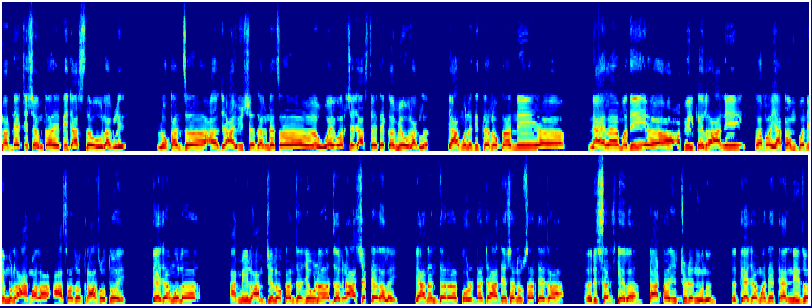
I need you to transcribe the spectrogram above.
मरण्याची क्षमता आहे ती जास्त होऊ लागली. लोकांचं जे आयुष्य जगण्याचं वय वर्ष जास्त आहे ते कमी होऊ लागलं. त्यामुळे तिथल्या लोकांनी न्यायालयामध्ये अपील केलं आणि या ह्या कंपनीमुळं आम्हाला असा जो त्रास होतोय त्याच्यामुळं आम्ही आमचे लोकांचं जीवन जगणं अशक्य झालंय. त्यानंतर कोर्टाच्या आदेशानुसार त्याचा रिसर्च केलं टाटा इन्स्टिट्यूट म्हणून. तर त्याच्यामध्ये त्यांनी जो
